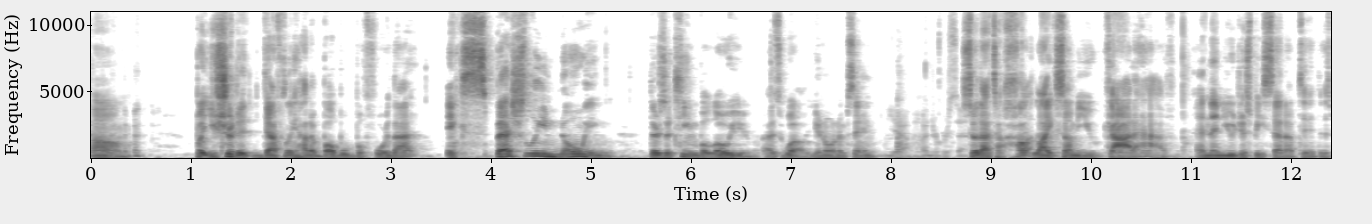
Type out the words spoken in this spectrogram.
Um, but you should have definitely had a bubble before that, especially knowing there's a team below you as well. You know what I'm saying? Yeah, hundred percent. So that's a hot like something you gotta have, and then you just be set up to hit this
